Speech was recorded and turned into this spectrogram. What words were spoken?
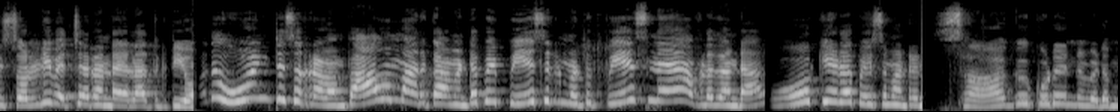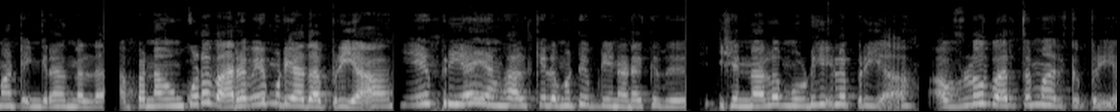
சொல்லி வச்சிடறேன்டா எல்லாத்துக்கிட்டையும். அதை ஊன்ட்டு சொல்றேன் அவன் பாவமா இருக்கா அவன்கிட்ட போய் பேசுறது மட்டும் பேசுனேன் அவ்வளவுதான்டா. ஓகேடா பேச மாட்டேன். சாக கூட என்ன விட மாட்டேங்கிறாங்கல்ல. அப்ப நான் உன் கூட வரவே முடியாதா பிரியா? ஏன் பிரியா? என் வாழ்க்கையில மட்டும் இப்படி நடக்குது. என்னால முடியல பிரியா. அவ்வளவு வருத்தமா இருக்கு பிரியா.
